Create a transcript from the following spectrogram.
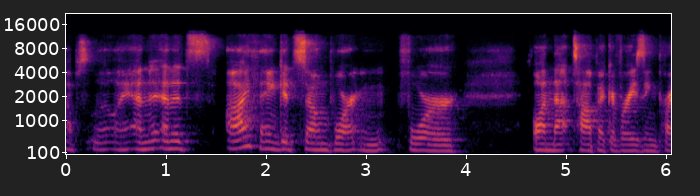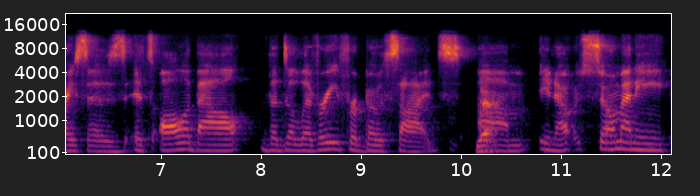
Absolutely. And and it's I think it's so important for on that topic of raising prices. It's all about the delivery for both sides. Yeah. Um, you know, so many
